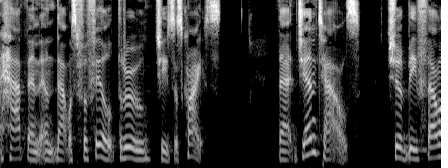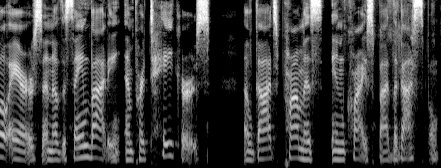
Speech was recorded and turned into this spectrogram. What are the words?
happened and that was fulfilled through Jesus Christ. That Gentiles should be fellow heirs and of the same body and partakers of God's promise in Christ by the gospel.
